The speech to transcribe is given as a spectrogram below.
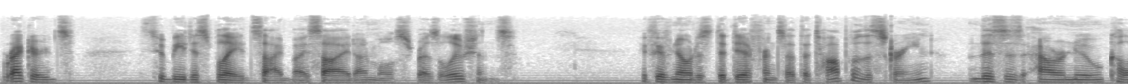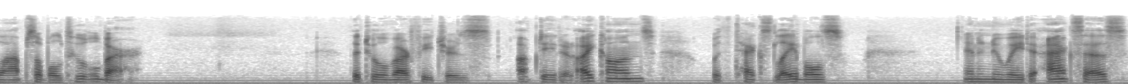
records to be displayed side by side on most resolutions. If you've noticed a difference at the top of the screen, this is our new collapsible toolbar. The toolbar features updated icons with text labels and a new way to access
